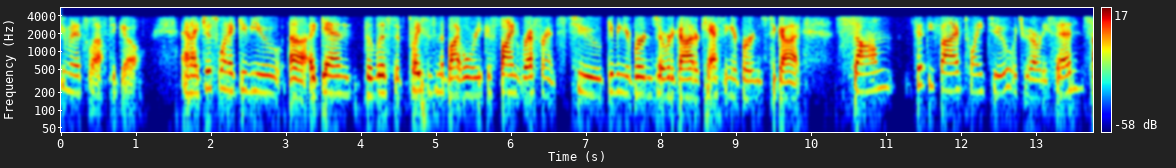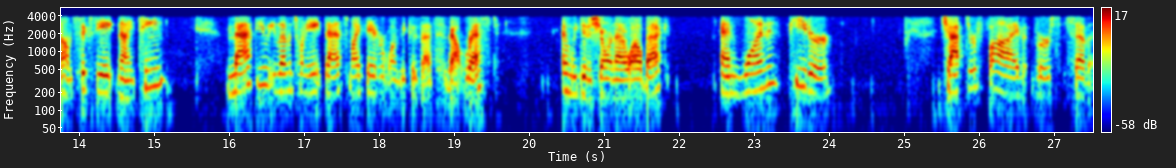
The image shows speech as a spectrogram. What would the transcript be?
two minutes left to go. And I just want to give you, uh, again, the list of places in the Bible where you can find reference to giving your burdens over to God or casting your burdens to God. Psalm 55:22, which we already said. Psalm 68:19. Matthew 11:28. That's my favorite one because that's about rest, and we did a show on that a while back. And 1 Peter chapter 5 verse 7.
